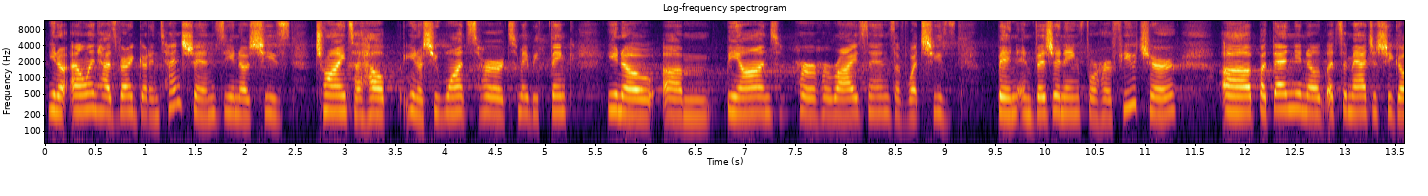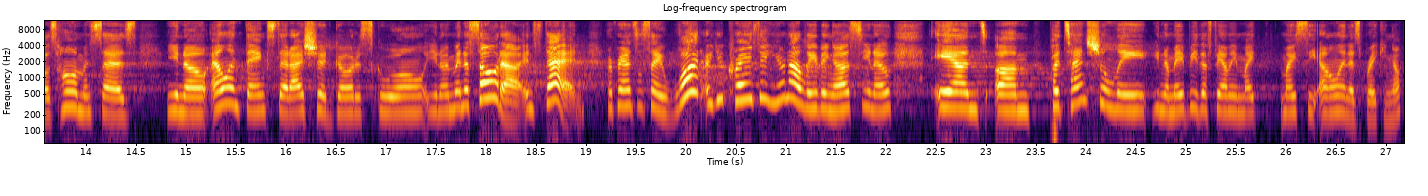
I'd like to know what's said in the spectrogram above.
you know, Ellen has very good intentions. You know, she's trying to help. You know, she wants her to maybe think, you know, um, beyond her horizons of what she's been envisioning for her future. Uh, but then, you know, let's imagine she goes home and says, you know, Ellen thinks that I should go to school, you know, in Minnesota instead. Her parents will say, what? Are you crazy? You're not leaving us, you know. And um, potentially, you know, maybe the family might, might see Ellen as breaking up,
